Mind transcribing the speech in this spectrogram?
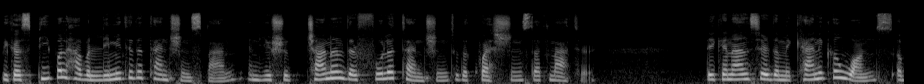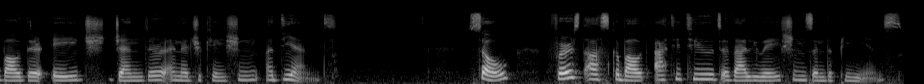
Because people have a limited attention span and you should channel their full attention to the questions that matter. They can answer the mechanical ones about their age, gender, and education at the end. So, first ask about attitudes, evaluations, and opinions.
